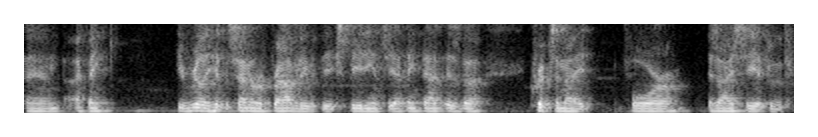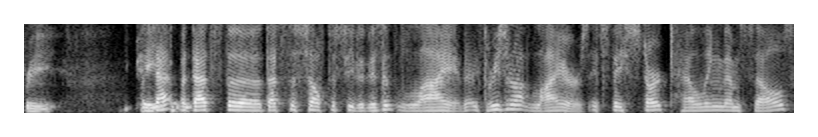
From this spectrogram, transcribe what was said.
And I think you really hit the center of gravity with the expediency. I think that is the kryptonite for, as I see it, for the three. But that, but that's the that's the self deceit. It isn't lying. The threes are not liars. It's they start telling themselves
